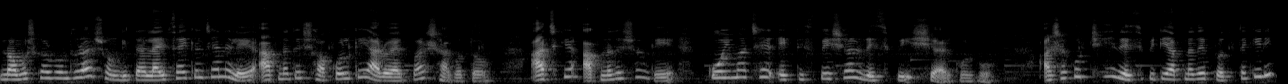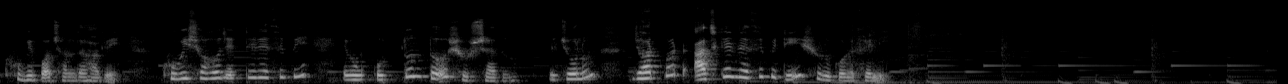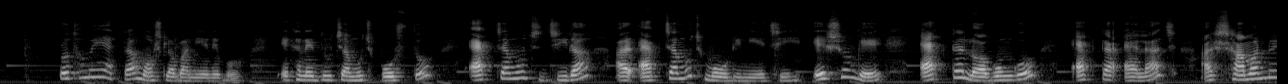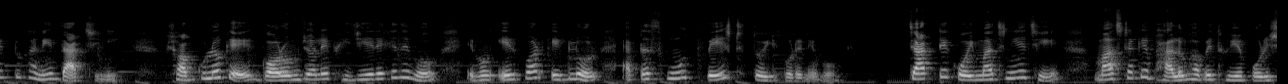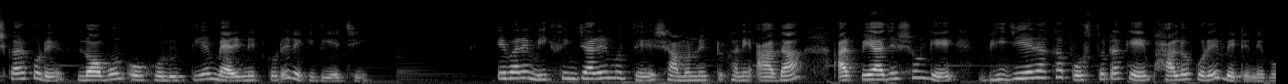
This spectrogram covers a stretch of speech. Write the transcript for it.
নমস্কার বন্ধুরা, Sangeeta life cycle চ্যানেলে আপনাদের সকলকেই আরও একবার স্বাগত। আজকে আপনাদের সঙ্গে কই মাছের একটি স্পেশাল রেসিপি শেয়ার করব। আশা করছি রেসিপিটি আপনাদের প্রত্যেকেরই খুবই পছন্দ হবে। খুবই সহজ একটি রেসিপি এবং অত্যন্ত সুস্বাদু। তো চলুন, ঝটপট আজকের রেসিপিটি শুরু করে ফেলি। প্রথমেই একটা মশলা বানিয়ে নেব। এখানে দু চামচ পোস্ত, এক চামচ জিরা আর এক চামচ মৌরি নিয়েছি। এর সঙ্গে একটা লবঙ্গ, একটা এলাচ আর সামান্য একটুখানি দারচিনি। সবগুলোকে গরম জলে ভিজিয়ে রেখে দেব এবং এরপর এগুলোর একটা স্মুথ পেস্ট তৈরি করে নেব। চারটে কই মাছ নিয়েছি। মাছটাকে ভালোভাবে ধুয়ে পরিষ্কার করে লবণ ও হলুদ দিয়ে ম্যারিনেট করে রেখে দিয়েছি। এবারে মিক্সিং জারের মধ্যে সামান্য একটুখানি আদা আর পেঁয়াজের সঙ্গে ভিজিয়ে রাখা পোস্তটাকে ভালো করে বেটে নেব।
